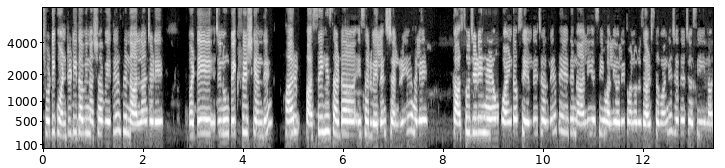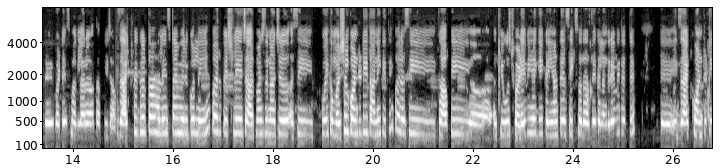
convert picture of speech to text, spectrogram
ਛੋਟੀ ਕੁਆਂਟੀਟੀ ਦਾ ਵੀ ਨਸ਼ਾ ਵੇਚਦੇ ਉਸ ਦੇ ਨਾਲ ਨਾਲ ਜਿਹੜੇ ਵੱਡੇ ਜਿਹਨੂੰ ਬਿਗ ਫਿਸ਼ ਕਹਿੰਦੇ, ਹਰ ਪਾਸੇ ਹੀ ਸਾਡਾ ਇਹ ਸਰਵੇਲੈਂਸ ਚੱਲ ਰਹੀ ਹੈ। ਹਲੇ ਕਾਸੋ ਜਿਹੜੇ ਹੈ, ਉਹ ਪੁਆਇੰਟ ਆਫ ਸੇਲ ਦੇ ਚੱਲਦੇ ਆ ਤੇ ਇਹਦੇ ਨਾਲ ਹੀ ਅਸੀਂ ਹੌਲੀ ਹੌਲੀ ਤੁਹਾਨੂੰ ਰਿਜ਼ਲਟਸ ਦਵਾਂਗੇ, ਜਿਹਦੇ ਚ ਅਸੀਂ ਇਹਨਾਂ ਦੇ ਵੱਡੇ ਸਮਗਲਰਾਂ ਤੱਕ ਵੀ ਜਾਵਾਂਗੇ। ਐਗਜ਼ੈਕਟ ਫਿਗਰ ਤਾਂ ਹਲੇ ਇਸ ਟਾਈਮ ਮੇਰੇ ਕੋਲ ਨਹੀਂ ਹੈ, ਪਰ ਪਿਛਲੇ 4-5 ਦਿਨਾਂ ਚ ਅਸੀਂ ਕੋਈ ਕਮਰਸ਼ੀਅਲ ਕੁਆਂਟੀਟੀ ਤਾਂ ਨਹੀਂ ਕੀਤੀ, ਪਰ ਅਸੀਂ ਕਾਫੀ ਅਕਿਊਜ਼ਡ ਫੜੇ ਵੀ ਹੈਗੇ, ਕਈਆਂ ਤੇ ਅਸੀਂ 110 ਦੇ ਕਲੰਦਰੇ ਵੀ ਦਿੱਤੇ। ਤੇ ਐਗਜ਼ੈਕਟ ਕੁਆਂਟੀਟੀ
